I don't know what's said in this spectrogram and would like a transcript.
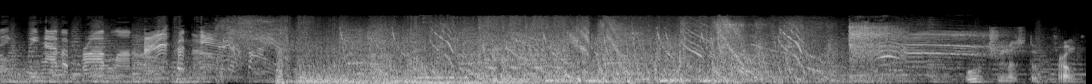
think we have a problem. Prepare to fire. Últimas do Front.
